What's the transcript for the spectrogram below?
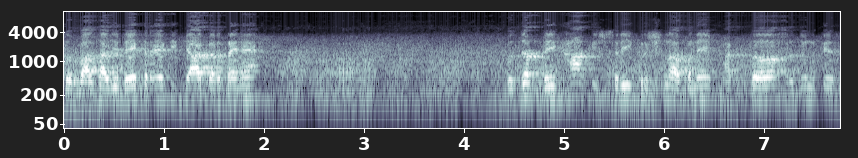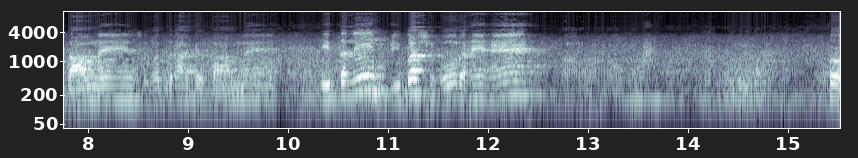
दुर्वासा जी देख रहे कि क्या करते हैं। तो जब देखा कि श्री कृष्ण अपने भक्त अर्जुन के सामने, सुभद्रा के सामने इतने विवश हो रहे हैं तो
